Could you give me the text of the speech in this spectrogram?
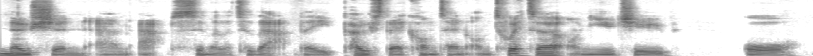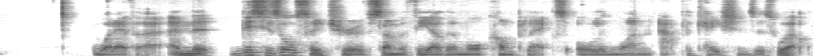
Notion and apps similar to that. They post their content on Twitter, on YouTube, or whatever. And that this is also true of some of the other more complex all in one applications as well.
